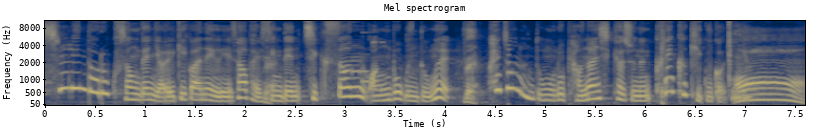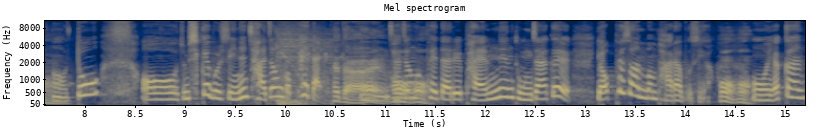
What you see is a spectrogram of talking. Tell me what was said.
실린더로 구성된 열기관에 의해서 발생된 직선 왕복 운동을 네. 회전 운동으로 변환시켜주는 크랭크 기구거든요. 아. 어, 또, 어, 좀 쉽게 볼 수 있는 자전거 페달. 페달. 음, 자전거 어, 어. 페달을 밟는 동작을 옆에서 한번 바라보세요. 어, 어. 약간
